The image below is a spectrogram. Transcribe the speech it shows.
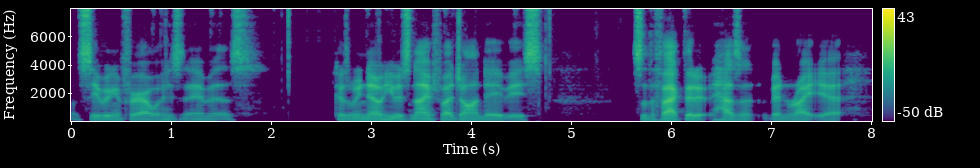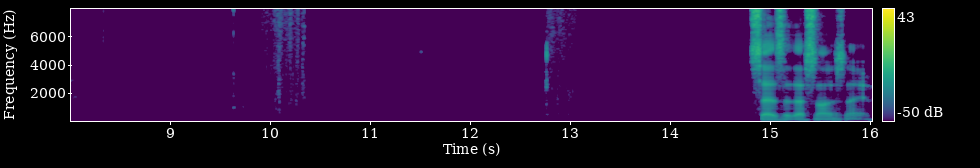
Let's see if we can figure out what his name is. Because we know he was knifed by John Davies. So the fact that it hasn't been right yet. Says that that's not his name.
